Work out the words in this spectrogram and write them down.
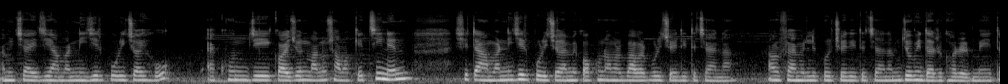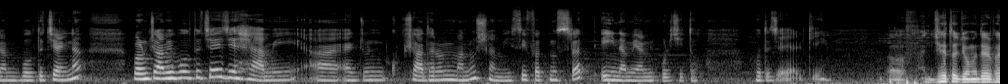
আমি চাই যে আমার নিজের পরিচয় হোক। এখন যে কয়জন মানুষ আমাকে চিনেন সেটা আমার নিজের পরিচয় আমি কখনো আমার বাবার পরিচয় দিতে চাই না আমার ফ্যামিলির পরিচয় দিতে চাই না আমি জমিদার ঘরের মেয়ে এটা আমি বলতে চাই না। বরঞ্চ আমি বলতে চাই যে হ্যাঁ আমি একজন খুব সাধারণ মানুষ আমি সিফাত নুসরাত এই নামে আমি পরিচিত হতে চাই আর কি। যেহেতু জমিদার আহ,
